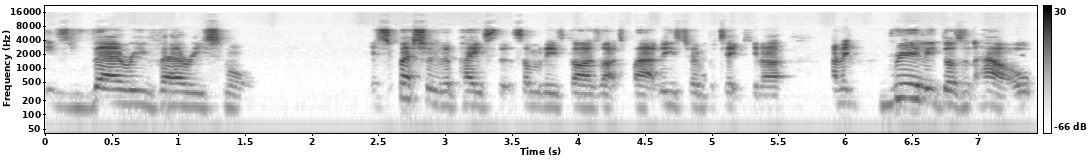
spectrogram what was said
is very, very small especially the pace that some of these guys like to play at, these two in particular. And it really doesn't help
